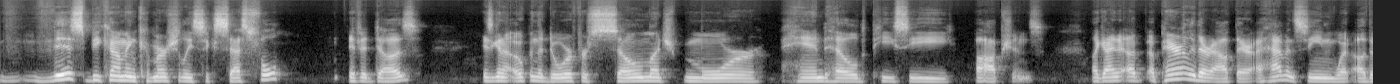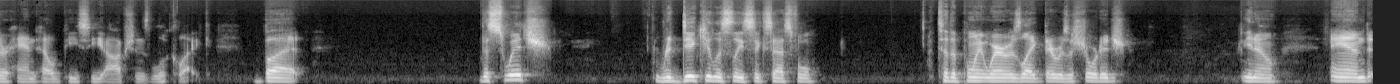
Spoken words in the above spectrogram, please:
this becoming commercially successful if it does is going to open the door for so much more handheld pc options. Like i uh, apparently they're out there. I haven't seen what other handheld pc options look like but the Switch ridiculously successful to the point where it was like there was a shortage, you know, and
